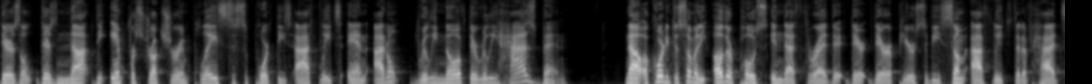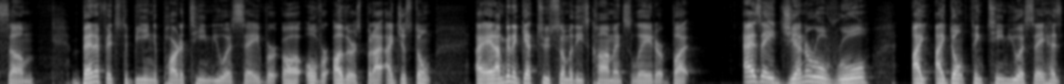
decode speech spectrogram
there's a there's not the infrastructure in place to support these athletes and I don't really know if there really has been. Now, according to some of the other posts in that thread, there there, there appears to be some athletes that have had some benefits to being a part of Team USA ver, uh, over others, but I, I just don't. I, and I'm going to get to some of these comments later, but as a general rule, I, I don't think Team USA has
